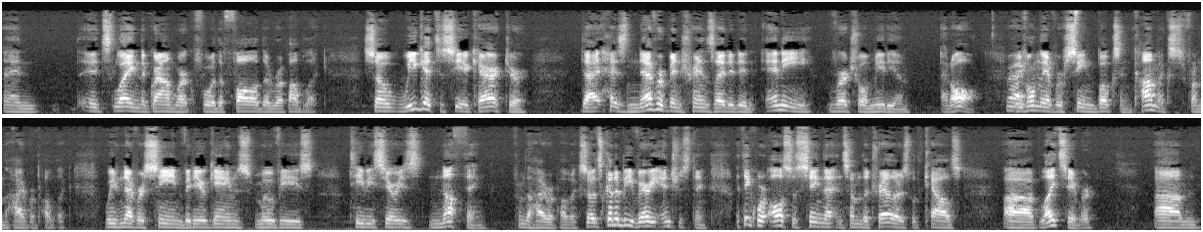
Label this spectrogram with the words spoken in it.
and it's laying the groundwork for the fall of the Republic. So we get to see a character that has never been translated in any virtual medium at all. Right. We've only ever seen books and comics from the High Republic. We've never seen video games, movies, TV series, nothing from the High Republic. So it's going to be very interesting. I think we're also seeing that in some of the trailers with Cal's uh, lightsaber. Um,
